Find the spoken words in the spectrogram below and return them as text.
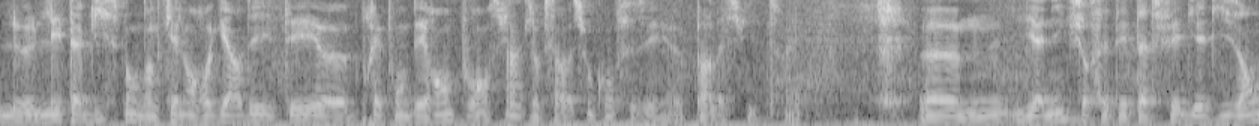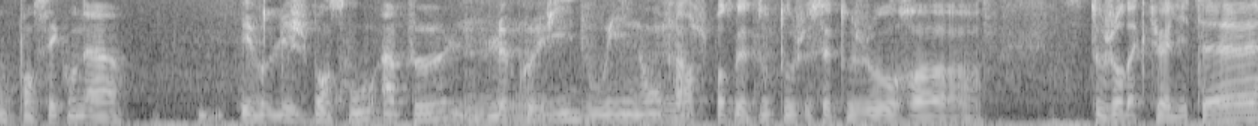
l'établissement dans lequel on regardait était euh, prépondérant pour ensuite l'observation qu'on faisait euh, par la suite. Euh, Yannick, sur cet état de fait d'il y a 10 ans, vous pensez qu'on a évolué je beaucoup, pense... un peu Le mm. Covid, oui, non Non, je pense que c'est toujours, toujours d'actualité.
